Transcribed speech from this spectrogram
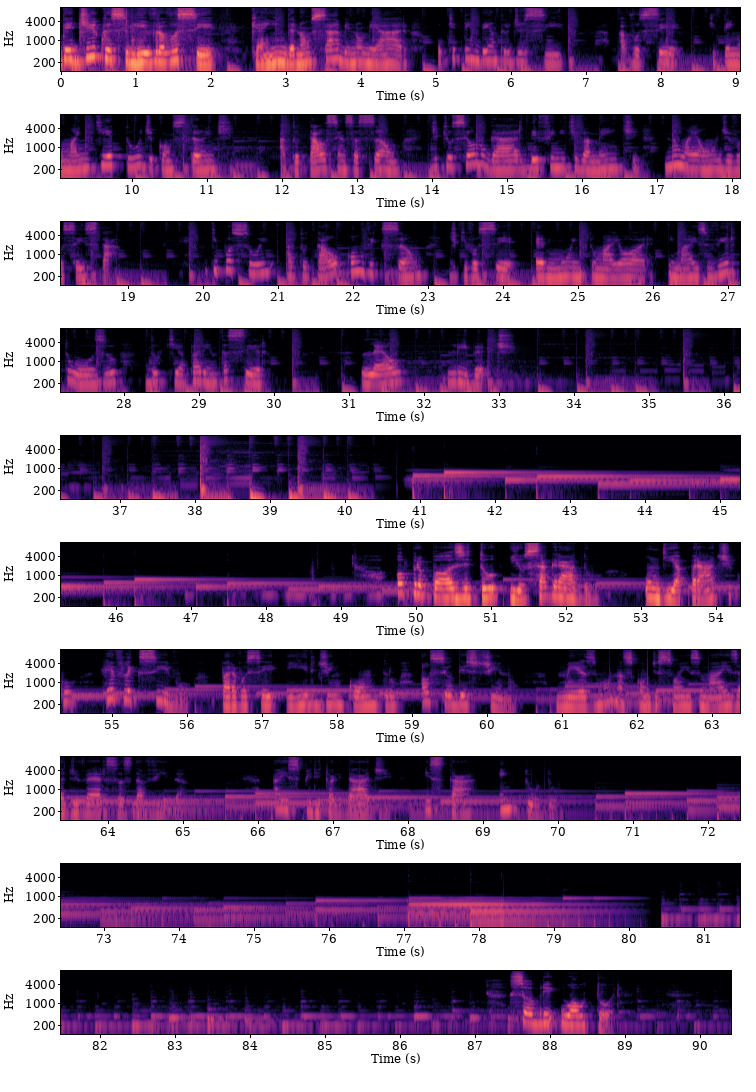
Dedico esse livro a você que ainda não sabe nomear o que tem dentro de si, a você que tem uma inquietude constante, a total sensação de que o seu lugar definitivamente não é onde você está, e que possui a total convicção de que você é muito maior e mais virtuoso do que aparenta ser. Léo Liberty O propósito e o sagrado, um guia prático, reflexivo para você ir de encontro ao seu destino, mesmo nas condições mais adversas da vida. A espiritualidade está em tudo. Sobre o autor.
